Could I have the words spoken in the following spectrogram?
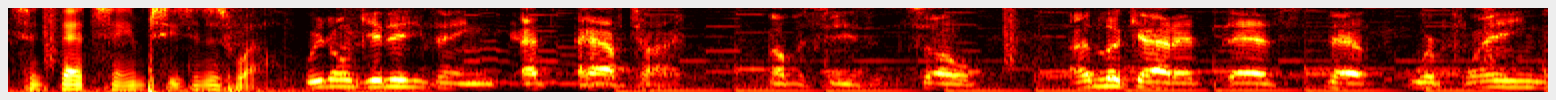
since that same season as well. We don't get anything at halftime of a season. So I look at it as that we're playing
